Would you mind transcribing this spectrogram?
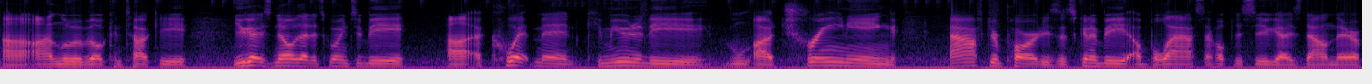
uh, on Louisville, Kentucky. You guys know that it's going to be uh, equipment, community, uh, training, after parties. It's going to be a blast. I hope to see you guys down there.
